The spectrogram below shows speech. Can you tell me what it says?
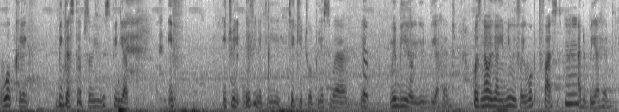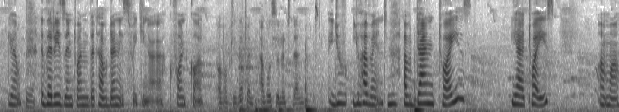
walk like bigger steps or you speed up if it will definitely take you to a place where like maybe you'll, you'll be ahead because now I knew if I walked fast Mhm. I'd be ahead yeah yeah the recent one that i've done is faking a phone call oh okay that one I've also not done that. You you haven't? I've done twice. Yeah twice. Um uh,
